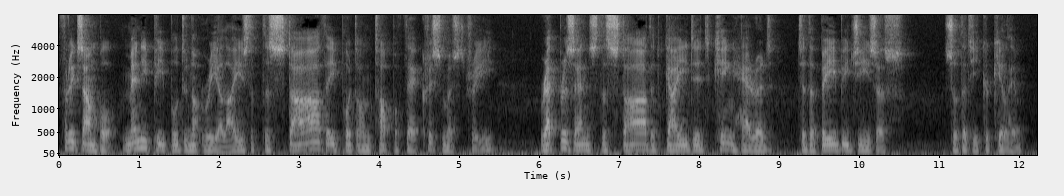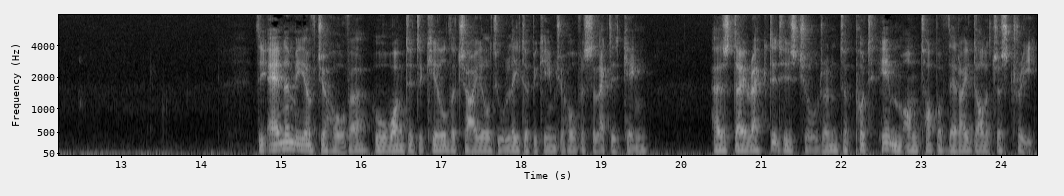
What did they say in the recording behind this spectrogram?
For example, many people do not realize that the star they put on top of their Christmas tree represents the star that guided King Herod to the baby Jesus so that he could kill him. The enemy of Jehovah, who wanted to kill the child who later became Jehovah's selected king, has directed his children to put him on top of their idolatrous tree,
